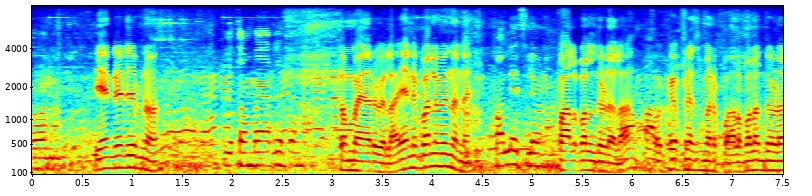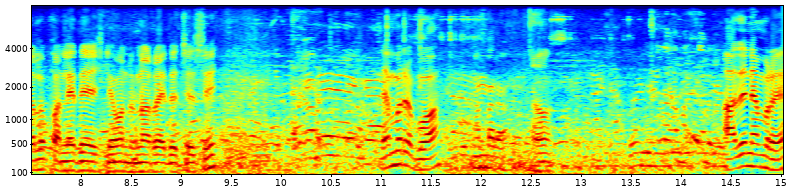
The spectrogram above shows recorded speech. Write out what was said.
అవునా. ఏం రేట్ చెప్పినావు? తొంభై ఆరు తొంభై ఆరు వేల. ఎన్ని పనుల మీద ఉన్నాయి? పాల దూడాలా? ఓకే ఫ్రెండ్స్ మరి పాల దూడాలు పనులు అయితే వేసలేమంటున్నారు రైతు వచ్చేసి. నెంబర్ అబ్బా. నంబరా? అదే నెంబరే.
